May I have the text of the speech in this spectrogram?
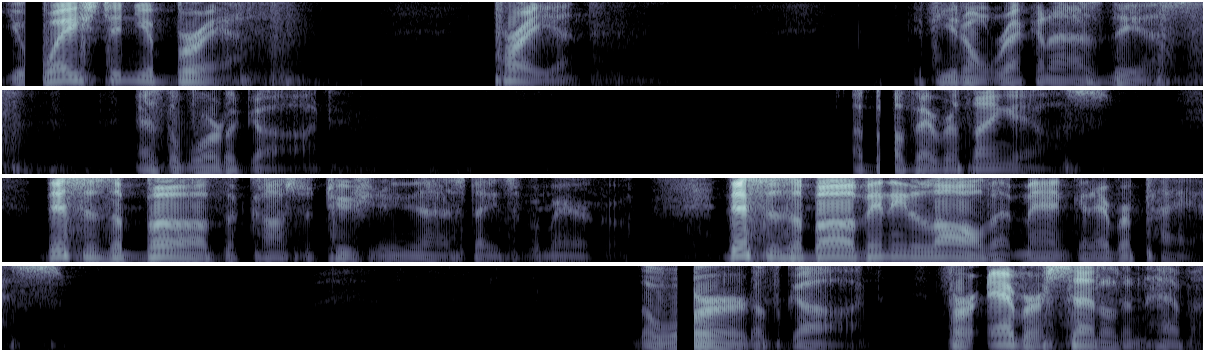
You're wasting your breath praying if you don't recognize this as the Word of God. above everything else. This is above the Constitution of the United States of America. This is above any law that man can ever pass. The Word of God, forever settled in heaven.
